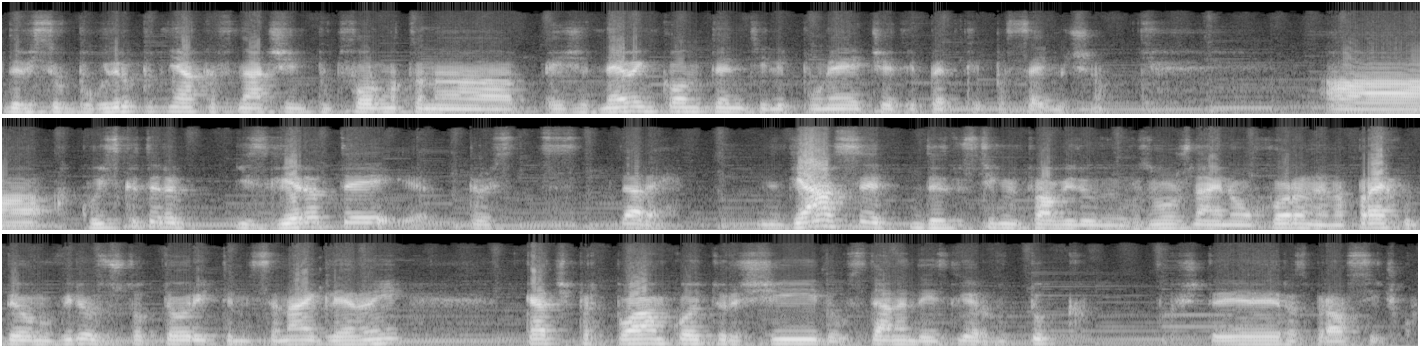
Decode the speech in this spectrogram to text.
да ви се отблагодаря по някакъв начин под формата на ежедневен контент или поне 4-5 клипа седмично. А, ако искате да изгледате, т.е. да, да, надявам се да достигне това видео до възможно най-много хора. Не направих отделно видео, защото теориите ми са най-гледани. Така че предполагам, който реши да остане да изгледа до тук, ще е разбрал всичко.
